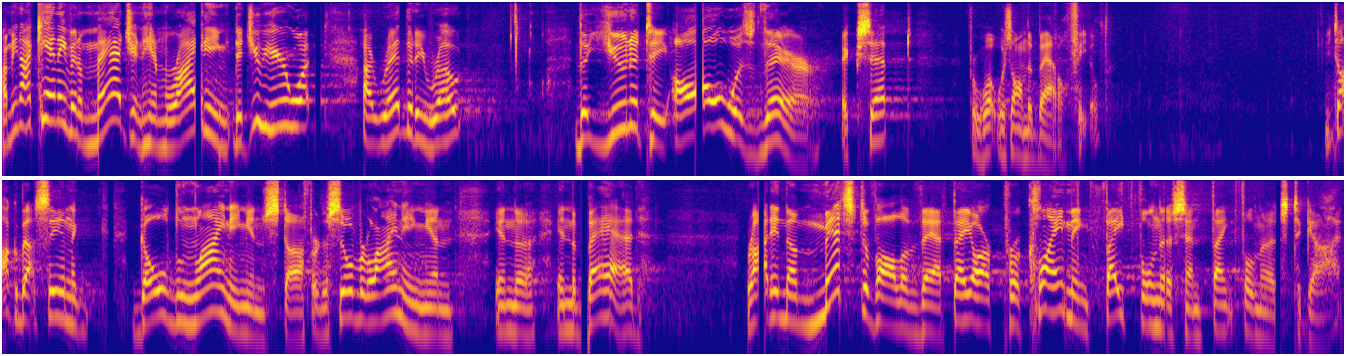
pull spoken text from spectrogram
I mean, I can't even imagine him writing. Did you hear what I read that he wrote? The unity, all was there except for what was on the battlefield. You talk about seeing the golden lining in stuff or the silver lining in, in, the, in the bad. Right in the midst of all of that, they are proclaiming faithfulness and thankfulness to God.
